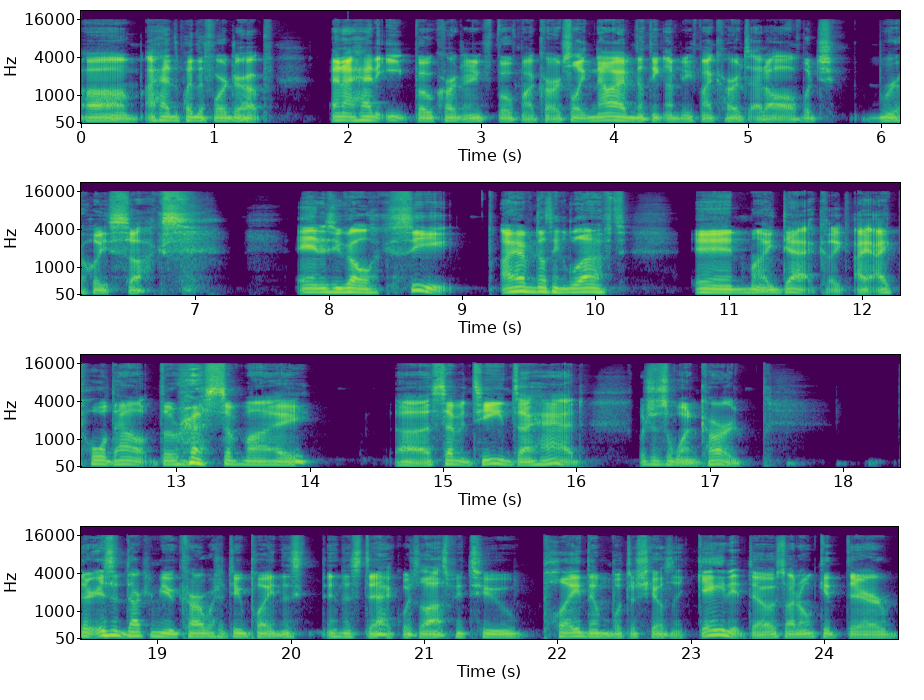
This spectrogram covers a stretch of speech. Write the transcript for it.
um, I had to play the four drop, and I had to eat both cards underneath both my cards. So like now I have nothing underneath my cards at all, which really sucks. And as you all see, I have nothing left in my deck. Like I, I pulled out the rest of my uh, 17s I had, which is one card. There is a Dr. Myuu card which I do play in this in this deck, which allows me to play them with their skills negated though, so I don't get their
